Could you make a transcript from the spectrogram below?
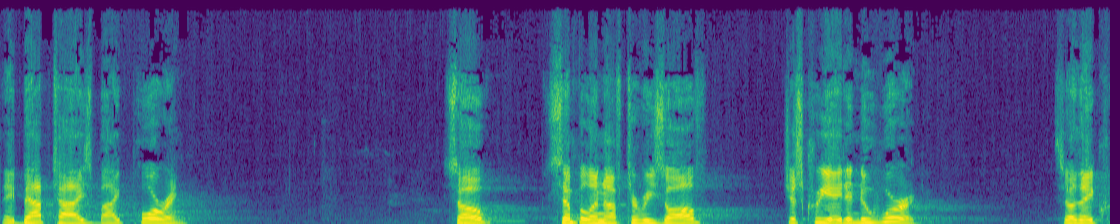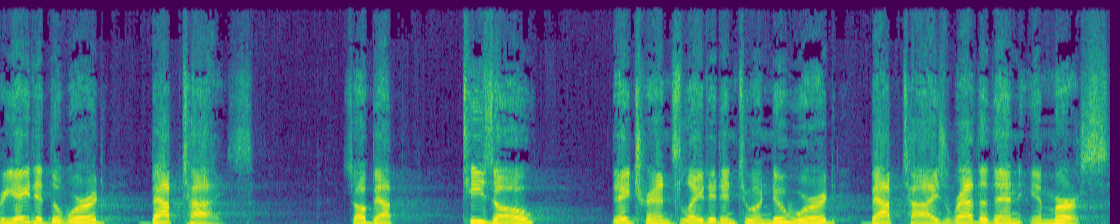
they baptized by pouring. So, simple enough to resolve, just create a new word. So they created the word baptize. So, baptizo, they translated into a new word baptize rather than immerse.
